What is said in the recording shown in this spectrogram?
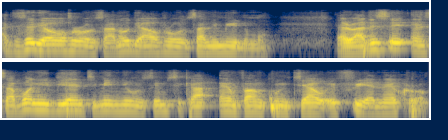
ati sɛ deɛ ɔhoro nsa na ɔde ahoro nsa ne mmienu mu awurade sɛ nsabɔni bi ntumi nye wɔn nsam sika ɛnfa nko ntia o efiri ɛnɛ korɔ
